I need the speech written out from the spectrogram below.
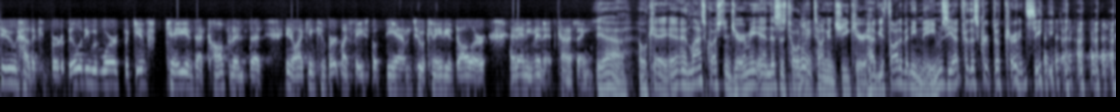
two, how the convertibility would work, but give Canadians that confidence that, you know, I can convert my Facebook Diem to a Canadian dollar at any minute kind of thing. Yeah. Okay. And, and last question, Jeremy, and this is totally mm-hmm. tongue in cheek here. Have you thought of any names yet for this cryptocurrency?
